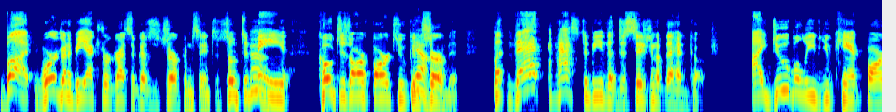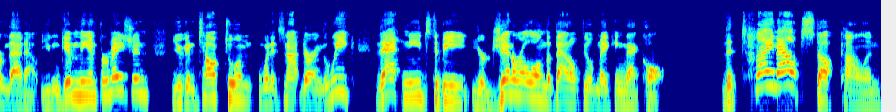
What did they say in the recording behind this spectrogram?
but we're going to be extra aggressive because of circumstances. So to Yeah. me, coaches are far too Yeah. conservative. But that has to be the decision of the head coach. I do believe you can't farm that out. You can give him the information, you can talk to him when it's not during the week. That needs to be your general on the battlefield making that call. The timeout stuff, Colin,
